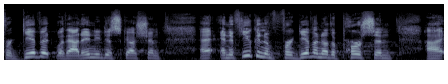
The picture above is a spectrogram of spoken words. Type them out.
forgive it without any discussion. And if you can forgive another person uh,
